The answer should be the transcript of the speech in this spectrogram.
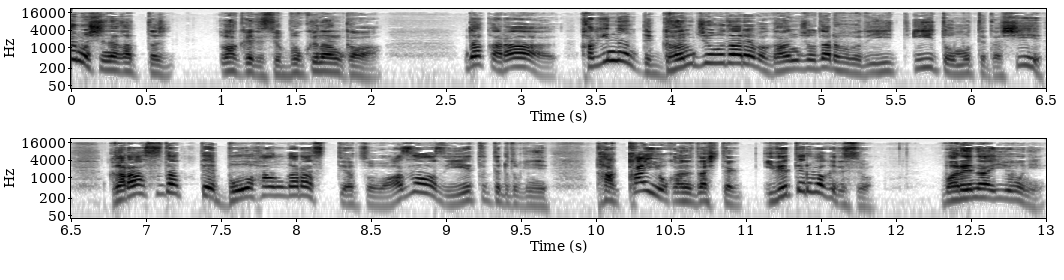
えもしなかったわけですよ、僕なんかは。だから、鍵なんて頑丈であれば頑丈であるほどいいいいと思ってたし、ガラスだって防犯ガラスってやつをわざわざ家建てる時に高いお金出して入れてるわけですよ。割れないように。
